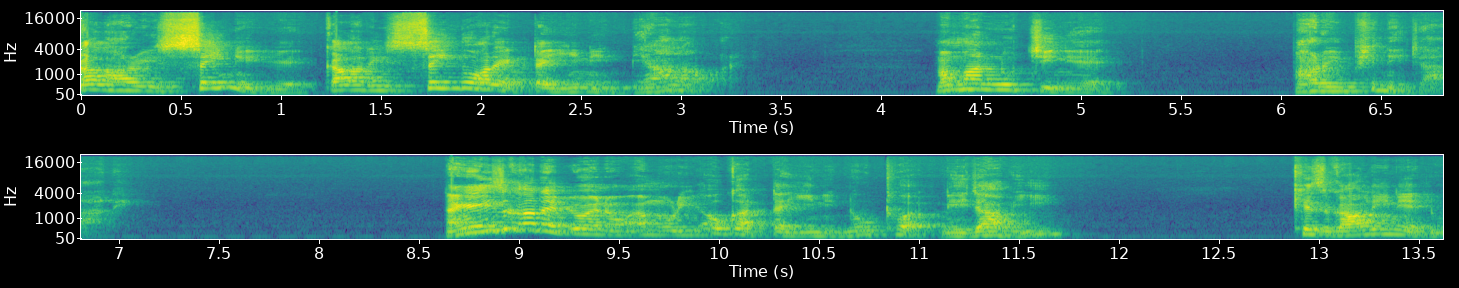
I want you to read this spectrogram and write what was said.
ကာလာရီစိမ့်နေတဲ့ကာလာရီစိမ့်သွားတဲ့တရင်တွေများလာပါတယ်မမနုကြီးနဲ့ဘာတွေဖြစ်နေကြတာလဲ နိုင်ငံရေးစကားနဲ့ပြောရင်တော့ MOD အောက်ကတက်ရင်နေနှုတ်ထွက်နေကြပြီခေတ်စကားလေးနဲ့လူ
